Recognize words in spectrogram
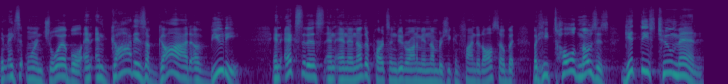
It makes it more enjoyable. And, and God is a God of beauty. In Exodus and, and in other parts in Deuteronomy and Numbers, you can find it also. But, but he told Moses, Get these two men.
